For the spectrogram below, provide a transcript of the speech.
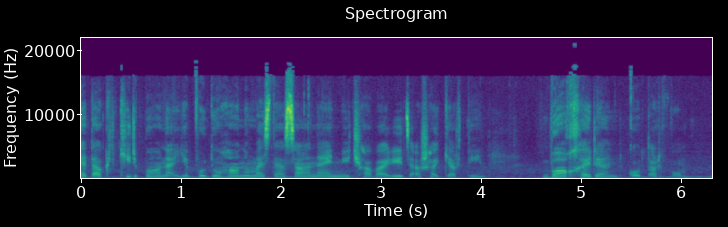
հետաքրքիր բան է, երբ որ դու հանում ես դասարանային միջավայրից աշակերտին, վախեր են կոտրվում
